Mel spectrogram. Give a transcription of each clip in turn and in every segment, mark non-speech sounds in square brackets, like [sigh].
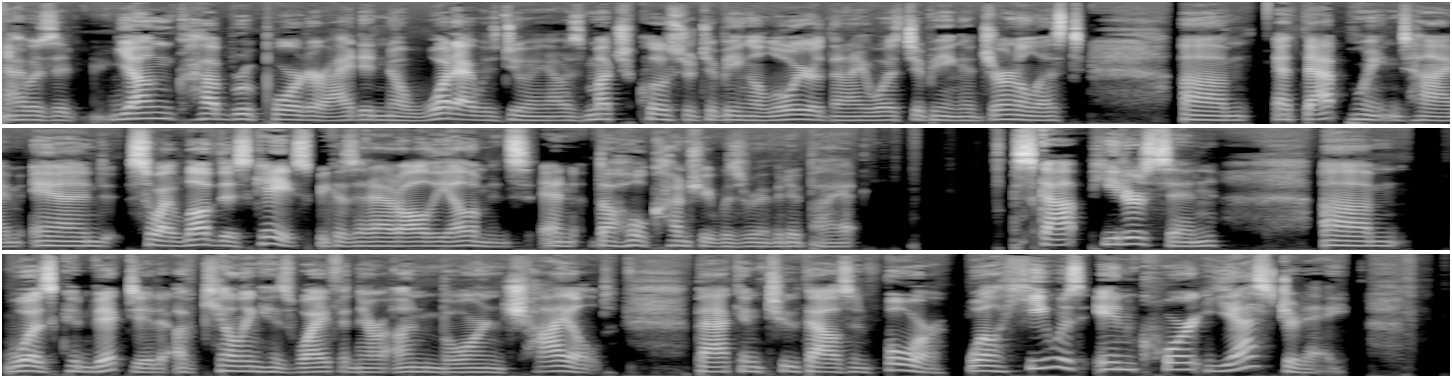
I was a young cub reporter. I didn't know what I was doing. I was much closer to being a lawyer than I was to being a journalist um, at that point in time. And so I love this case because it had all the elements, and the whole country was riveted by it. Scott Peterson um, was convicted of killing his wife and their unborn child back in 2004. Well, he was in court yesterday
